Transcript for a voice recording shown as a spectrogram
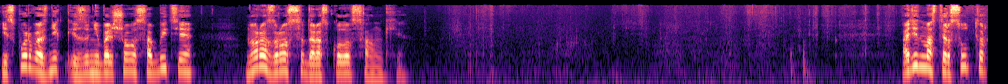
И спор возник из-за небольшого события, но разросся до раскола в Санхе. Один мастер Суттер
